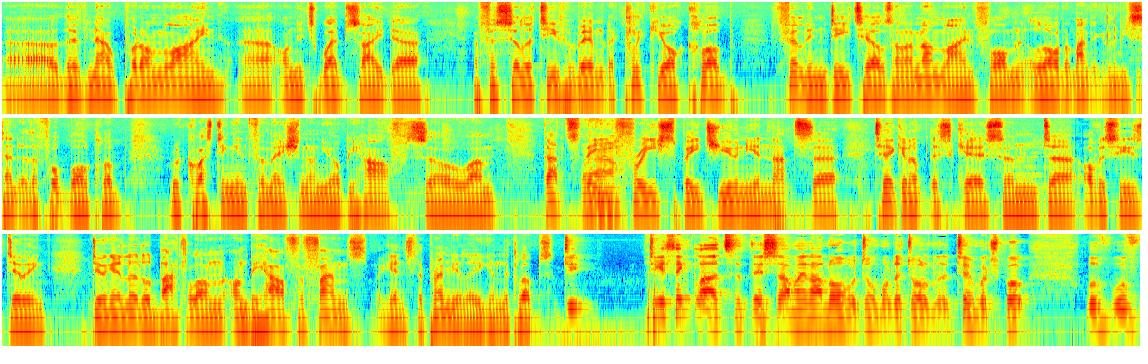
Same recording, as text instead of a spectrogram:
uh, they've now put online uh, on its website uh, a facility for being able to click your club, fill in details on an online form, and it will automatically be sent to the football club requesting information on your behalf. So um, that's Wow. the Free Speech Union that's uh, taken up this case and uh, obviously is doing doing a little battle on, on behalf of fans against the Premier League and the clubs. Do, do you think, lads, that this? I mean, I know we don't want to dwell on it too much, but we've, we've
